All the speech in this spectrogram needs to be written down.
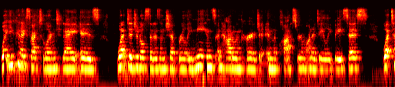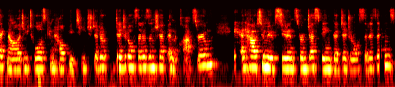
what you can expect to learn today is what digital citizenship really means and how to encourage it in the classroom on a daily basis, what technology tools can help you teach digital citizenship in the classroom, and how to move students from just being good digital citizens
